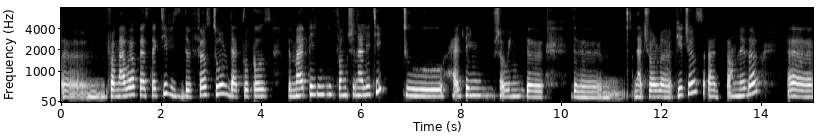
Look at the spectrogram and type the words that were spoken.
um, from our perspective is the first tool that propose the mapping functionality to helping showing the the natural uh, features at farm level uh,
